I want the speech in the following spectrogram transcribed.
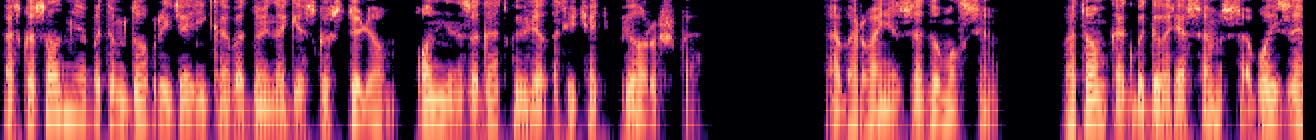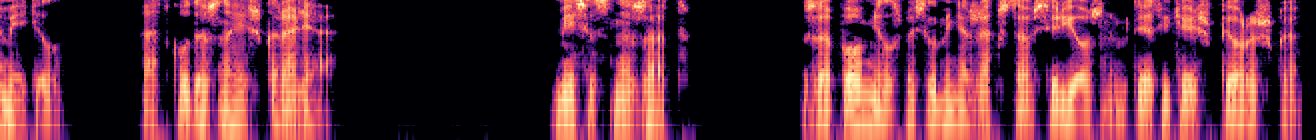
А сказал мне об этом добрый дяденька об одной ноге с костылем. Он мне на загадку велел отвечать «перышко». Оборванец задумался. Потом, как бы говоря сам с собой, заметил. «Откуда знаешь короля?» «Месяц назад». «Запомнил?» — спросил меня Жак, став серьезным. «Ты отвечаешь перышко.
